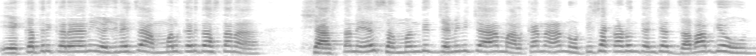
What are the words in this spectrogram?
एकत्रीकरण योजनेचे अंमल करीत असताना शासनाने संबंधित जमिनीच्या मालकांना नोटिसा काढून त्यांच्या जबाब घेऊन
